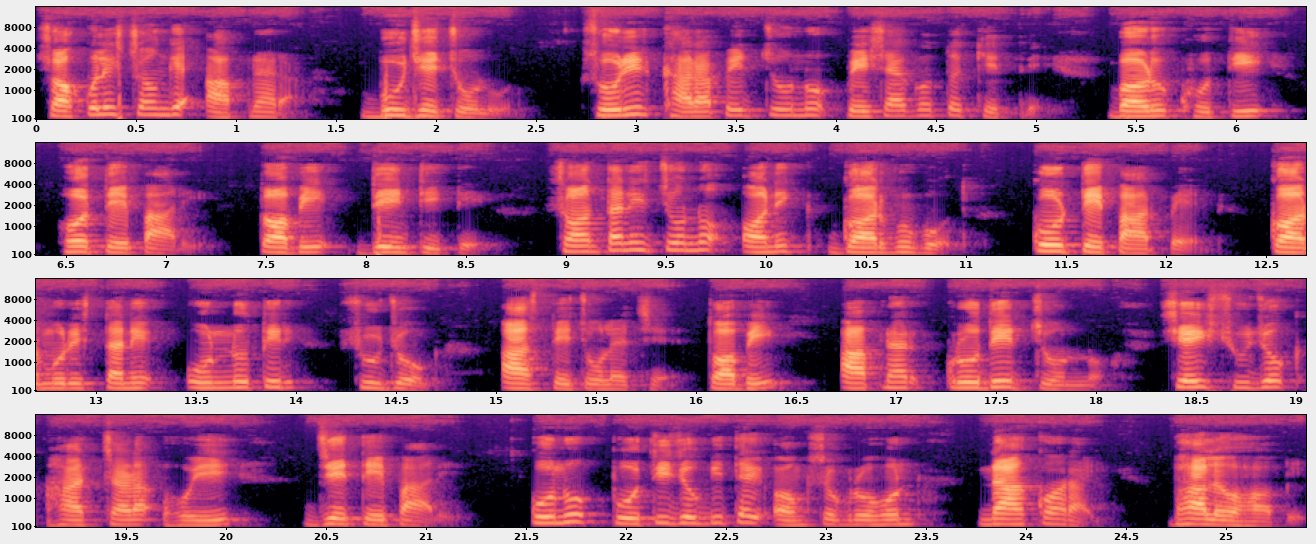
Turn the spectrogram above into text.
সকলের সঙ্গে আপনারা বুঝে চলুন। শরীর খারাপের জন্য পেশাগত ক্ষেত্রে বড় ক্ষতি হতে পারে। তবে দিনটিতে সন্তানের জন্য অনেক গর্ববোধ করতে পারবেন। কর্মস্থানে উন্নতির সুযোগ আসতে চলেছে। তবে আপনার ক্রোধের জন্য সেই সুযোগ হাতছাড়া হয়ে যেতে পারে। কোনো প্রতিযোগিতায় অংশগ্রহণ না করাই ভালো হবে।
